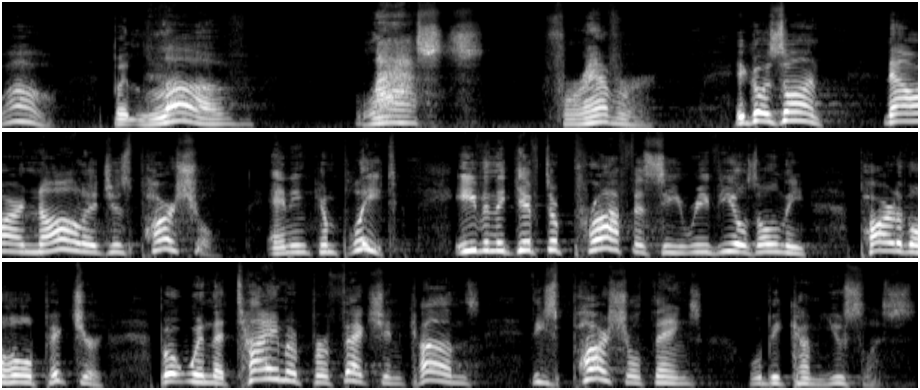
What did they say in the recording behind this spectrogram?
Whoa. But love lasts forever. It goes on. Now, our knowledge is partial and incomplete. Even the gift of prophecy reveals only part of the whole picture. But when the time of perfection comes, these partial things will become useless.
